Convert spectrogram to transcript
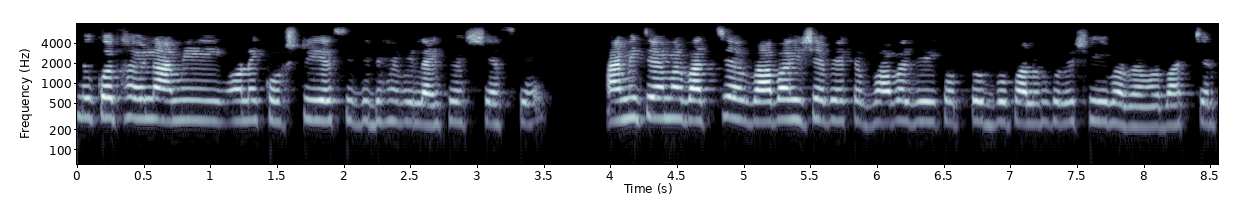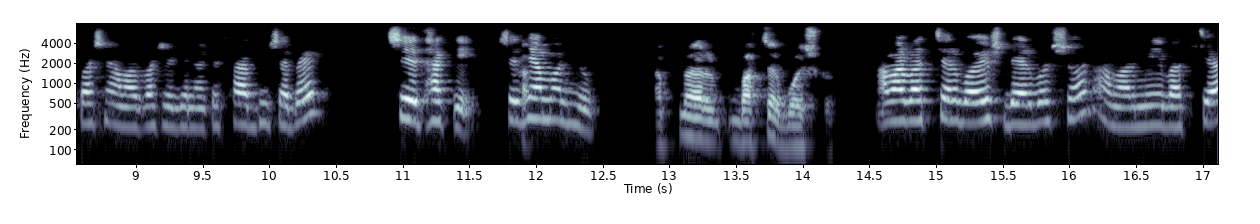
কিন্তু কথা হলো আমি অনেক কষ্টেই আছি বিধায় আমি লাইফে আসছি আজকে। আমি চাই আমার বাচ্চা বাবা হিসাবে একটা বাবা যে কর্তব্য পালন করে সেইভাবে আমার বাচ্চার পাশে আমার পাশে যেন একটা সাথ হিসাবে সে থাকে। সে যেমনই হোক। আপনার বাচ্চার বয়স কত? আমার বাচ্চার বয়স দেড় বছর আমার মেয়ে বাচ্চা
